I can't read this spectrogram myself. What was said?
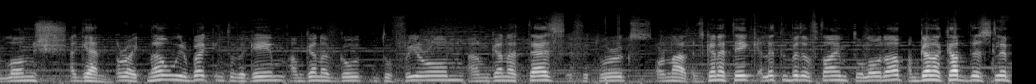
launch again alright now we're back into the game I'm gonna go to free roam I'm gonna test if it works or not it's gonna take a little bit of time to load up I'm gonna cut this clip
